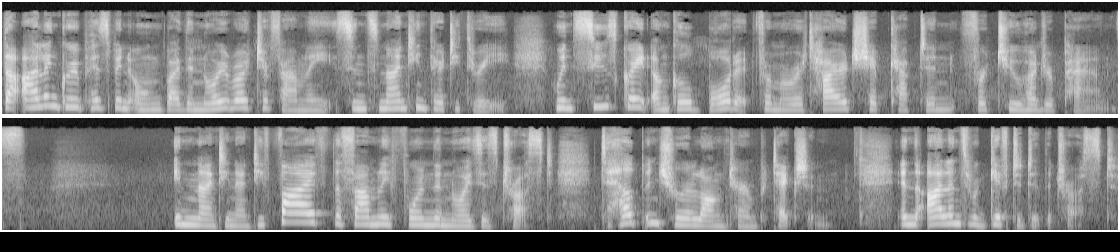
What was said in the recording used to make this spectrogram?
The island group has been owned by the Neureuter family since 1933, when Sue's great uncle bought it from a retired ship captain for £200. In 1995, the family formed the Noises Trust to help ensure long term protection, and the islands were gifted to the trust.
